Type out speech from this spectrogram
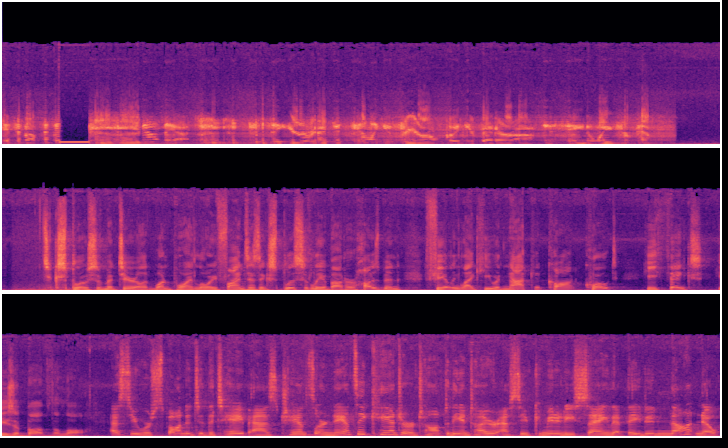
It's about the you know that. so you're, I'm just telling you for your own good, you're better off just staying away from him. It's explosive material. At one point, Lori Fine says explicitly about her husband feeling like he would not get caught. Quote, he thinks he's above the law. SU responded to the tape as Chancellor Nancy Cantor talked to the entire SU community saying that they did not know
